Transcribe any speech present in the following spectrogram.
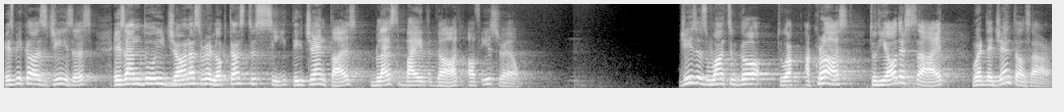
is because Jesus is undoing Jonah's reluctance to see the Gentiles blessed by the God of Israel. Jesus wants to go to across to the other side where the Gentiles are.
